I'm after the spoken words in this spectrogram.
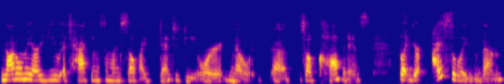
not only are you attacking someone's self-identity or you know uh, self-confidence but you're isolating them.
